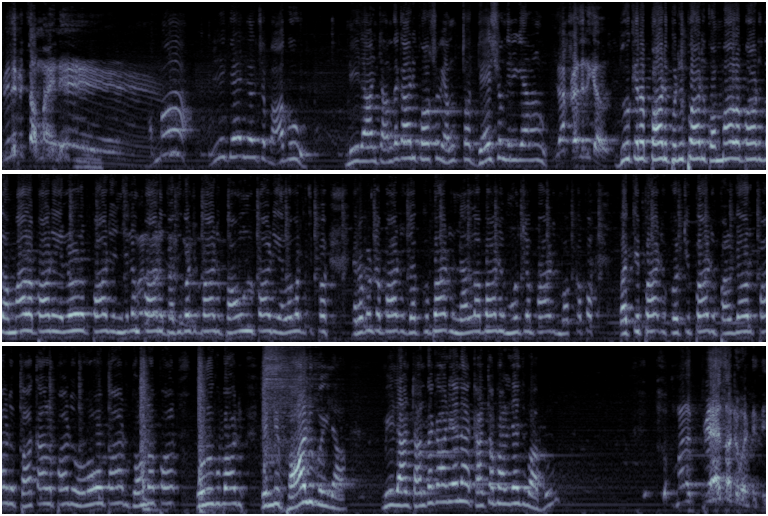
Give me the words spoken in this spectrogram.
పిలిపించ అమ్మాయిని. అమ్మా నీకేం తెలుసు బాబు? నీలాంటి అందగాడి కోసం ఎంత దేశం తిరిగాను. దూకినపాడు పిడిపాడు కొమ్మాలపాడు దమ్మాలపాడు ఎలువలపాడు ఇంజనంపాడు పెదగొట్టిపాడు పావులపాడు ఎలవర్తిపాడు ఎర్రగుంటపాడు దగ్గుపాడు నల్లపాడు మూచంపాడు మొక్కపాడు పత్తిపాడు గొట్టిపాడు పలదేవరపాడు పాకాలపాడు ఉలవపాడు దొండపాడు తొనుగుపాడు ఎన్ని పాడు పోయినా మీలాంటి అందగాడే నా కంటపడలేదు బాబు. మన పేస్ అటువంటిది.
